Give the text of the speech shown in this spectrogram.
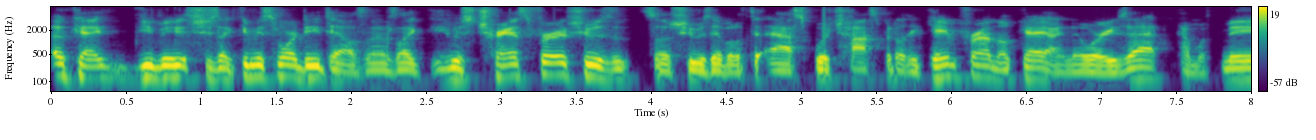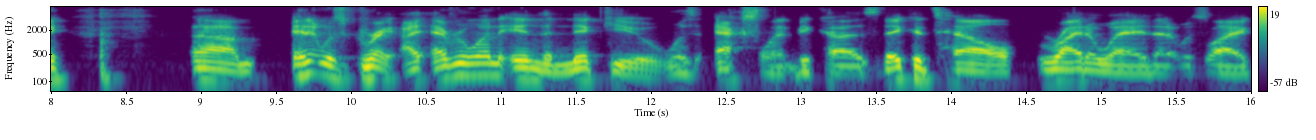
okay, give me. She's like, give me some more details. And I was like, he was transferred. She was so she was able to ask which hospital he came from. Okay, I know where he's at. Come with me. Um, and it was great. I, everyone in the NICU was excellent because they could tell right away that it was like,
